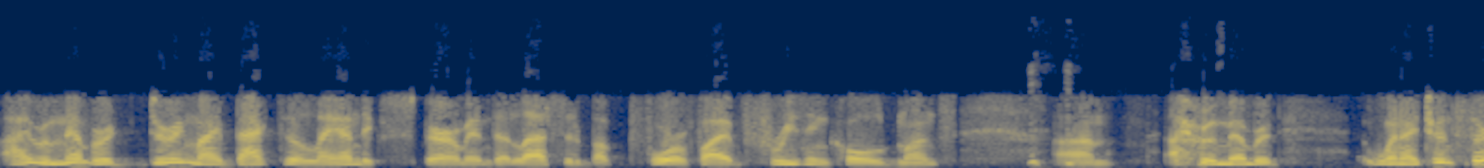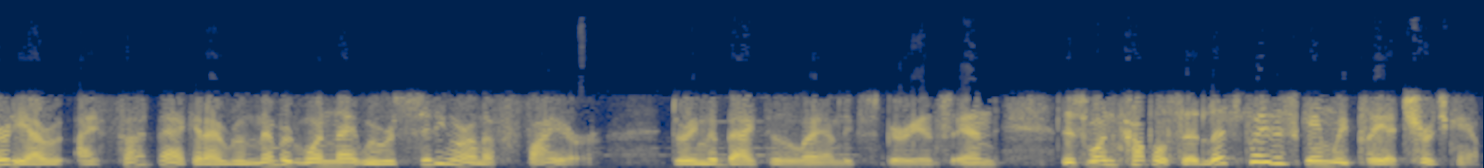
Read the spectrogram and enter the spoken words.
I remember during my back to the land experiment that lasted about four or five freezing cold months. Um, I remembered when I turned 30, I, I thought back and I remembered one night we were sitting around a fire during the Back to the Land experience, and this one couple said, "Let's play this game we play at church camp.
